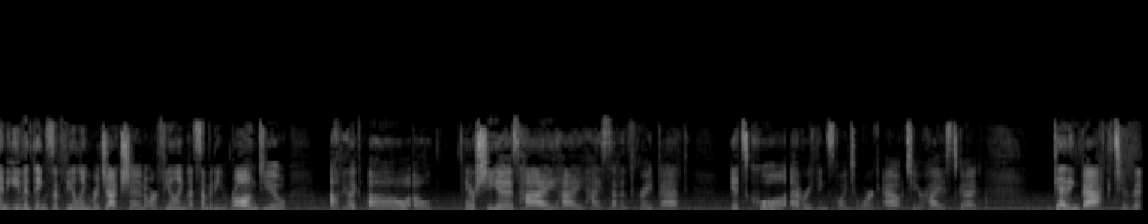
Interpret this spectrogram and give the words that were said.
And even things of feeling rejection or feeling that somebody wronged you, I'll be like, oh, oh, there she is. Hi, hi, hi, seventh grade Beth. It's cool. Everything's going to work out to your highest good. Getting back to the,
